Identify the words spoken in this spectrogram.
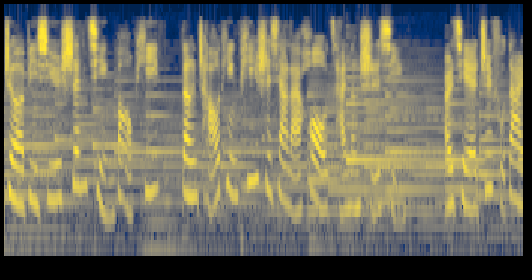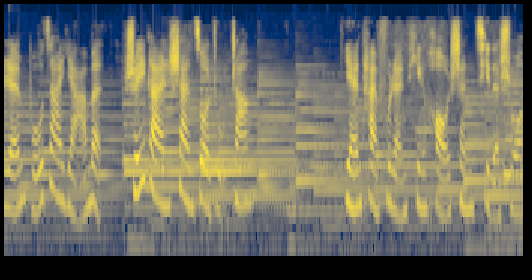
这必须申请报批，等朝廷批示下来后才能实行。而且知府大人不在衙门，谁敢擅作主张？严太夫人听后生气地说。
